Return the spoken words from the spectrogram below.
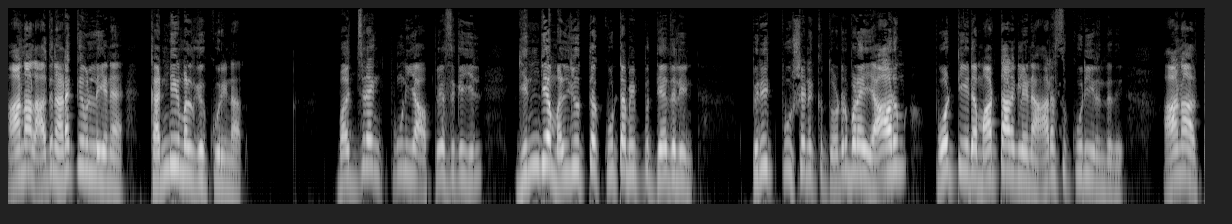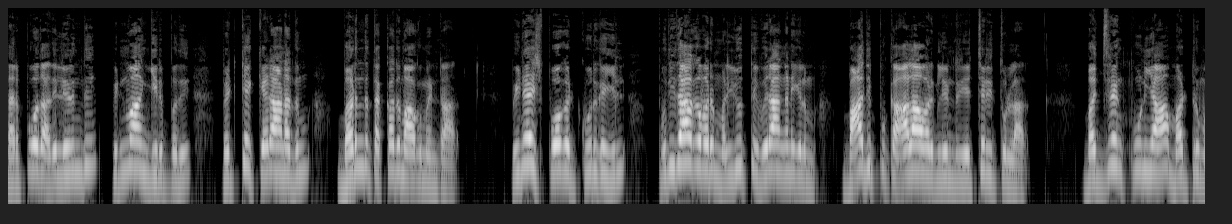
ஆனால் அது நடக்கவில்லை என கண்ணீர் மல்க கூறினார். பஜ்ரங் பூனியா பேசுகையில் இந்திய மல்யுத்த கூட்டமைப்பு தேர்தலின் பிரித் பூஷனுக்கு தொடர்புடைய யாரும் போட்டியிட மாட்டார்கள் என அரசு கூறியிருந்தது. ஆனால் தற்போது அதிலிருந்து பின்வாங்கியிருப்பது வெட்கக்கேடானதும் வருந்தத்தக்கதுமாகும் என்றார். வினேஷ் போகட் கூறுகையில் புதிதாக வரும் மல்யுத்த வீராங்கனைகளும் பாதிப்புக்கு ஆளாவார்கள் என்று எச்சரித்துள்ளார். பஜ்ரங் பூனியா மற்றும்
